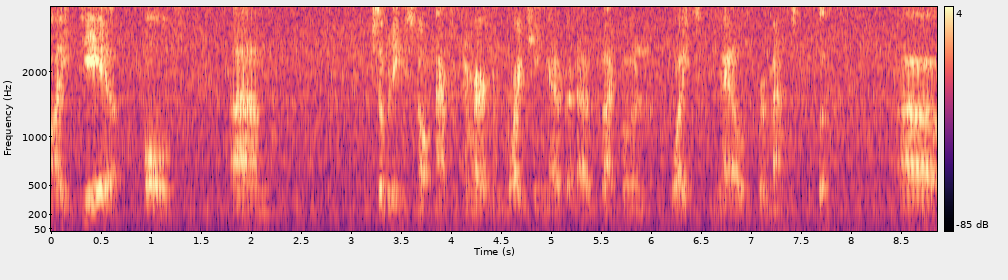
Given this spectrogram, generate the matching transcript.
idea of um, somebody who's not African American writing a, a, black woman, white male romance book uh,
